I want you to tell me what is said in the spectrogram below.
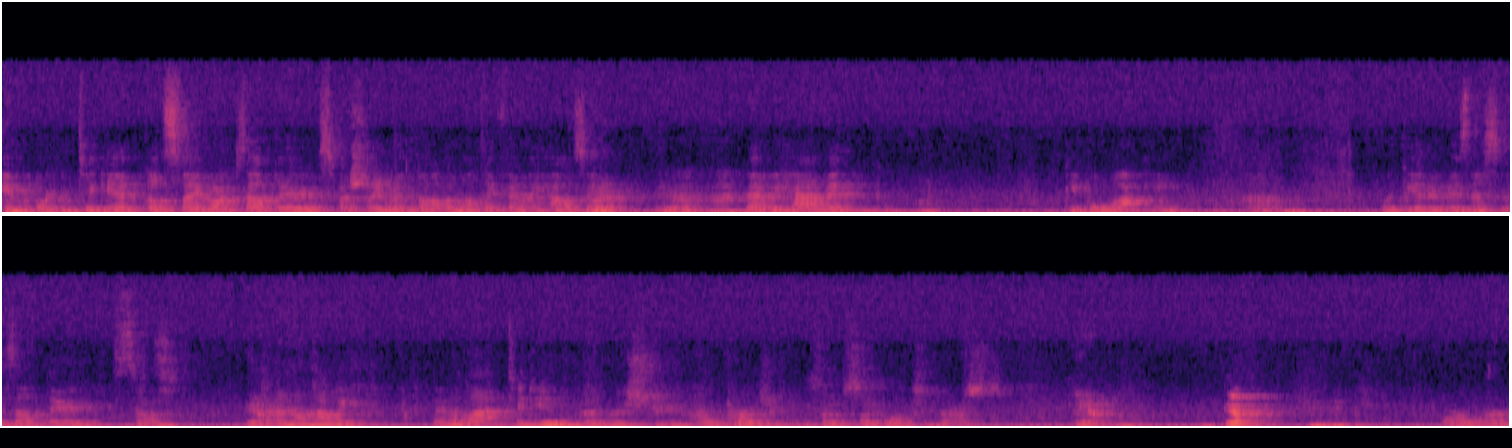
important to get those sidewalks out there, especially with all the multifamily housing Right. that we have and people walking, um, with the other businesses out there, so I Yeah. don't know how we, we have a lot to do. Every street and road project needs to have sidewalks addressed, Yeah. Yep. Mhm. or we're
